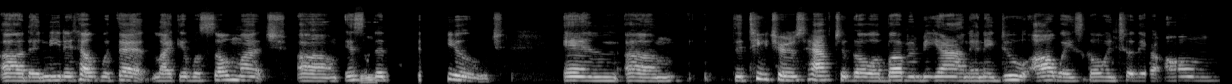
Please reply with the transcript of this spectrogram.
uh, that needed help with that. Like it was so much. Um, it's mm-hmm. the it's huge, and um, the teachers have to go above and beyond, and they do always go into their own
